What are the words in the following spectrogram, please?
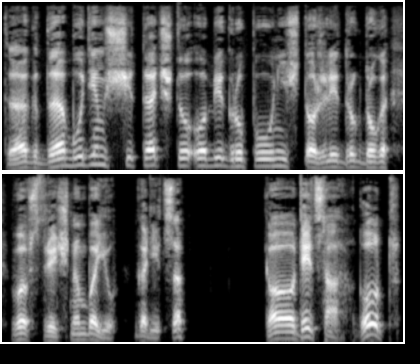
Тогда будем считать, что обе группы уничтожили друг друга во встречном бою. Годится? Годится, гуд.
